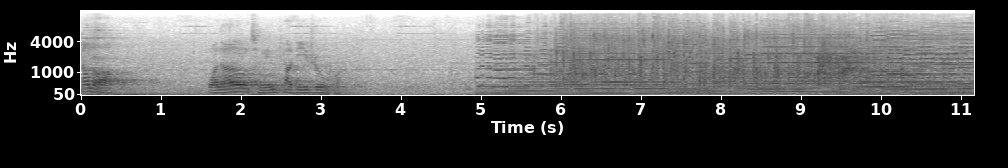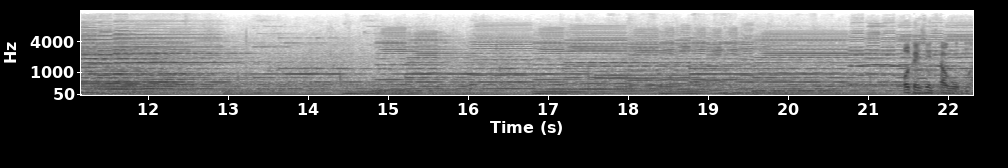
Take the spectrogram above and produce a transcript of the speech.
张总，我能请您跳第一支舞吗？我可以请你跳舞吗？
